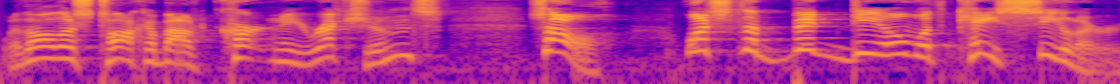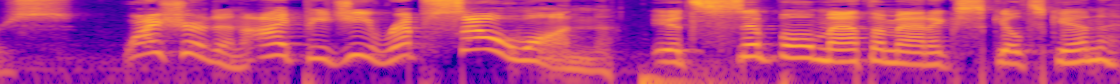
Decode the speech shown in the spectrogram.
with all this talk about carton erections. So, what's the big deal with case sealers? Why should an IPG rep sell one? It's simple mathematics, Skiltskin.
